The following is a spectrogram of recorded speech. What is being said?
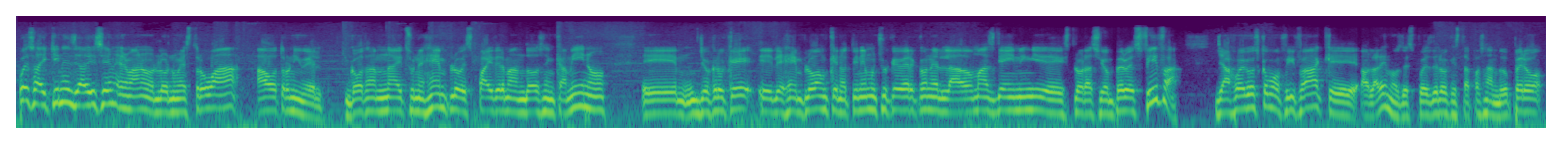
pues hay quienes ya dicen, hermano, lo nuestro va a otro nivel. Gotham Knights un ejemplo, Spider-Man 2 en camino. Eh, yo creo que el ejemplo, aunque no tiene mucho que ver con el lado más gaming y de exploración, pero es FIFA. Ya juegos como FIFA, que hablaremos después de lo que está pasando, pero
